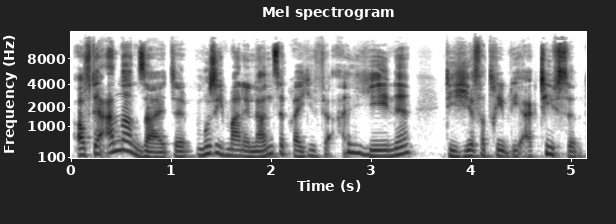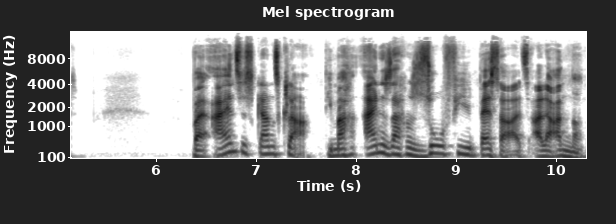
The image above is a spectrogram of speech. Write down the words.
Auf der anderen Seite muss ich meine Lanze brechen für all jene, die hier vertrieblich aktiv sind. Weil eins ist ganz klar, die machen eine Sache so viel besser als alle anderen.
